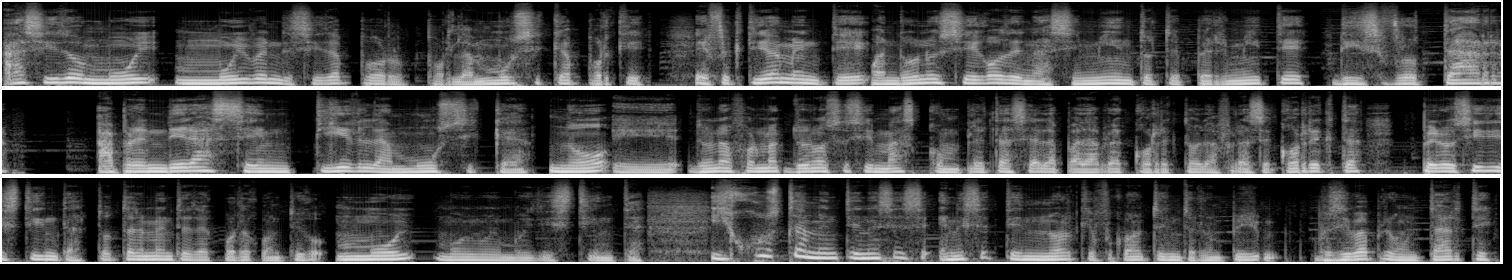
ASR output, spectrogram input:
ha sido muy, muy bendecida por, por la música, porque efectivamente cuando uno es ciego de nacimiento te permite disfrutar aprender a sentir la música, no eh, de una forma, yo no sé si más completa sea la palabra correcta o la frase correcta, pero sí distinta, totalmente de acuerdo contigo, muy, muy, muy, muy distinta. Y justamente en ese, en ese tenor que fue cuando te interrumpí, pues iba a preguntarte,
